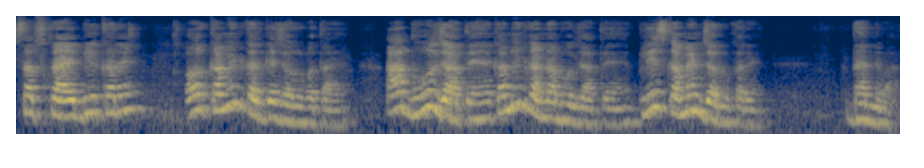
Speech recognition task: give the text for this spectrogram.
सब्सक्राइब भी करें और कमेंट करके ज़रूर बताएँ। आप भूल जाते हैं कमेंट करना भूल जाते हैं। प्लीज़ कमेंट ज़रूर करें। धन्यवाद।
